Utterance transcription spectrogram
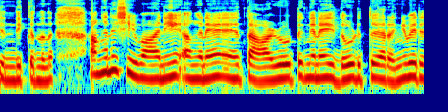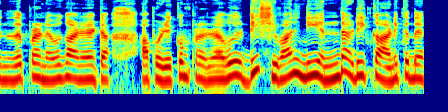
ചിന്തിക്കുന്നത്. അങ്ങനെ ശിവാനി അങ്ങനെ താഴോട്ട് ഇങ്ങനെ ഇതോടുത്ത് ഇറങ്ങി വരുന്നത് പ്രണവ് കേട്ടോ അപ്പോഴേക്കും പ്രണവ് ഡി ശിവാനി നീ എന്താടി കാണിക്കുന്നത്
